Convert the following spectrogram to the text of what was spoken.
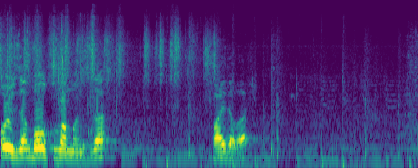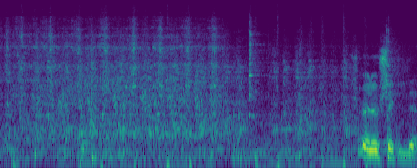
O yüzden bol kullanmanızda fayda var. Şöyle şu şekilde.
